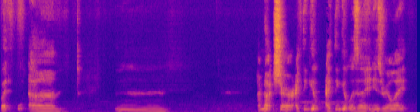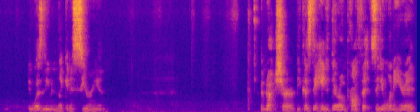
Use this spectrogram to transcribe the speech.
But um, mm, I'm not sure. I think it. I think it was a, an Israelite. It wasn't even like an Assyrian. I'm not sure because they hated their own prophets. They didn't want to hear it.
